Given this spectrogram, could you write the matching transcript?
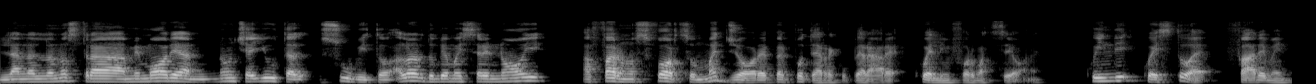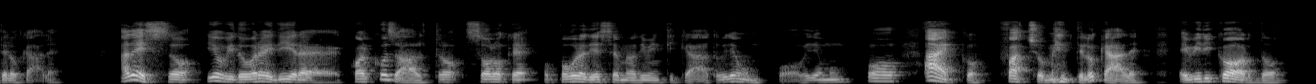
la, la- nostra memoria non ci aiuta subito, allora dobbiamo essere noi a fare uno sforzo maggiore per poter recuperare quell'informazione. Quindi questo è fare mente locale. Adesso io vi dovrei dire qualcos'altro, solo che ho paura di essermelo dimenticato. Vediamo un po', vediamo un po'. Ah, ecco, faccio mente locale e vi ricordo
